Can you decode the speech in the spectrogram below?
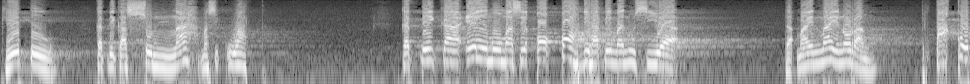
Gitu ketika sunnah masih kuat. Ketika ilmu masih kokoh di hati manusia. Tidak main-main orang. Takut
